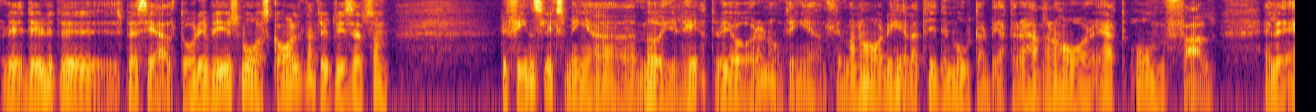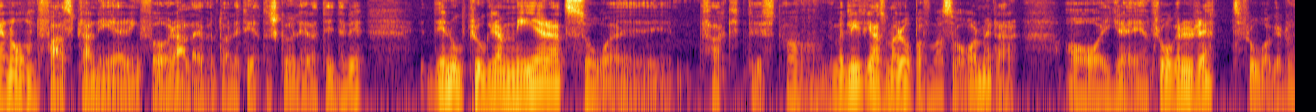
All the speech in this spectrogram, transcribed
det, det är ju lite speciellt och det blir ju småskaligt naturligtvis eftersom det finns liksom inga möjligheter att göra någonting egentligen. Man har det hela tiden motarbetar det här. Man har ett omfall eller en omfallsplanering för alla eventualiteters skull hela tiden. Det, det är nog programmerat så eh, faktiskt. Ja, men lite grann som man ropar får man svar med det här AI-grejen. Frågar du rätt frågor då?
